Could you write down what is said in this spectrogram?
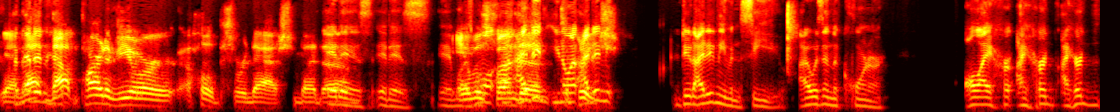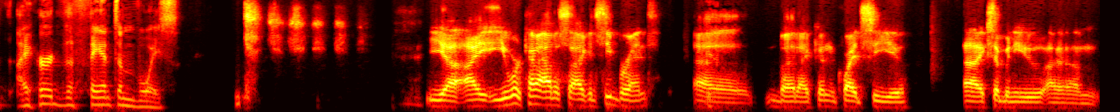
Yeah, But that that, that, part of your hopes were dashed, but it um, is, it is, it It was Well, fun. I, to, I didn't, you know what? I didn't, dude. I didn't even see you. I was in the corner. All I heard, I heard, I heard, I heard the phantom voice. Yeah, I you were kind of out of sight. I could see Brent, uh, but I couldn't quite see you, uh, except when you um,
